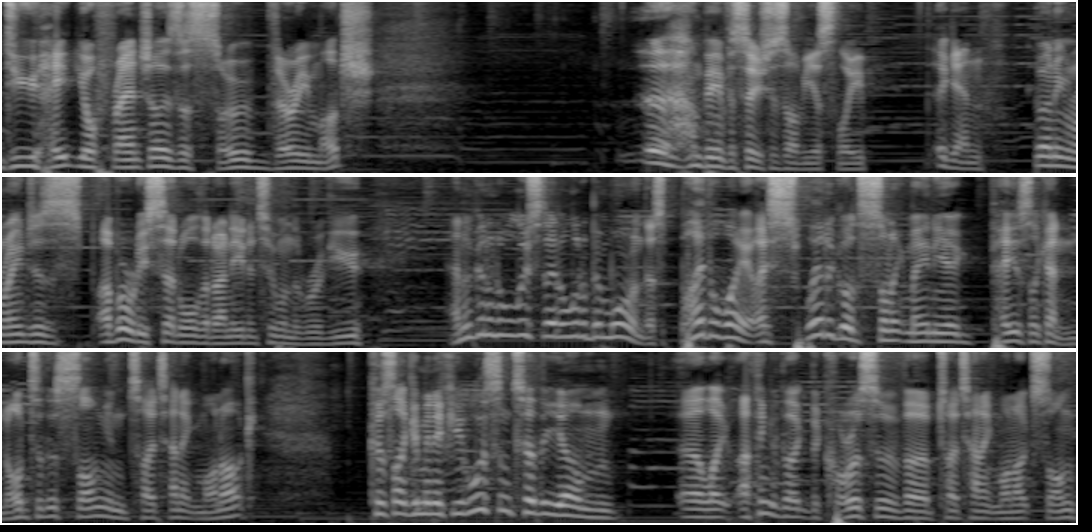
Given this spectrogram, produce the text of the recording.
Do you hate your franchises so very much? Uh, I'm being facetious, obviously. Again, Burning Rangers, I've already said all that I needed to in the review, and I'm gonna elucidate a little bit more on this. By the way, I swear to god Sonic Mania pays like a nod to this song in Titanic Monarch. Cause like, I mean, if you listen to the, um, uh, like, I think of like the chorus of uh, Titanic Monarch song,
